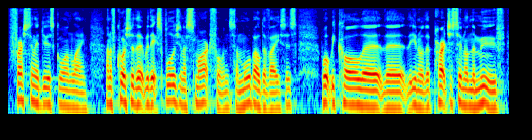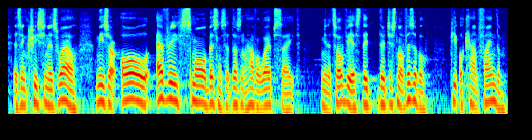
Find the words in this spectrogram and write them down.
First thing they do is go online. And of course, with the, with the explosion of smartphones and mobile devices, what we call the, the, you know, the purchasing on the move is increasing as well. And these are all, every small business that doesn't have a website, I mean, it's obvious, they, they're just not visible People can't find them.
